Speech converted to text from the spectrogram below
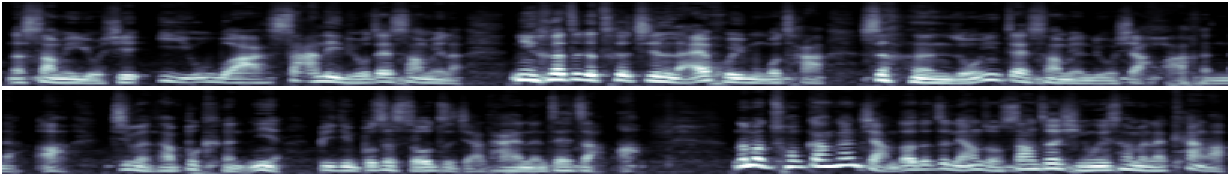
那上面有些异物啊、沙粒留在上面了。你和这个车漆来回摩擦，是很容易在上面留下划痕的啊，基本上不可逆，毕竟不是手指甲，它还能再长啊。那么从刚刚讲到的这两种伤车行为上面来看啊，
